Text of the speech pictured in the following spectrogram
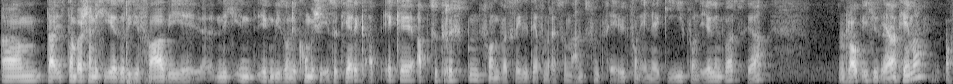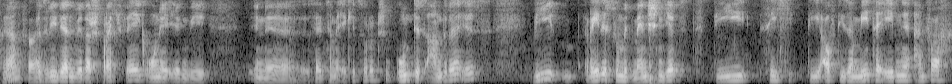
Ähm, da ist dann wahrscheinlich eher so die Gefahr, wie nicht in irgendwie so eine komische Esoterik-Ecke abzudriften, von was redet der von Resonanz, von Feld, von Energie, von irgendwas, ja. Mhm. Glaube ich, ist ja, ein Thema. Auf jeden ja? Fall. Also wie werden wir da sprechfähig, ohne irgendwie in eine seltsame Ecke zu rutschen? Und das andere ist, wie redest du mit Menschen jetzt, die sich, die auf dieser Metaebene einfach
